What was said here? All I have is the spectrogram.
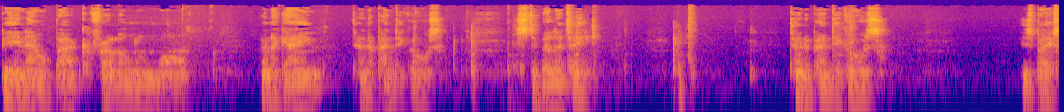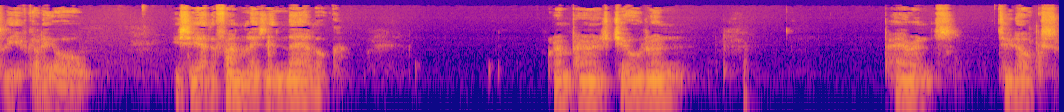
being held back for a long, long while. And again, Ten of Pentacles, stability. Ten of Pentacles is basically you've got it all. You see how the family's in there, look. Grandparents, children, parents, two dogs.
